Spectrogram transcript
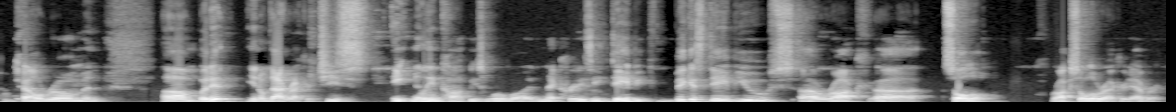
hotel room, and um, but it, you know, that record, geez, eight million copies worldwide. Isn't that crazy? Debut, biggest debut uh, rock uh, solo, rock solo record ever.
